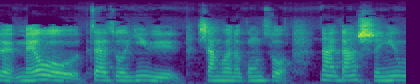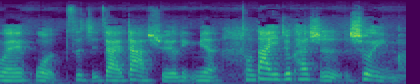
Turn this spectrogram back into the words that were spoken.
对，没有在做英语相关的工作。那当时因为我自己在大学里面，从大一就开始摄影嘛，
